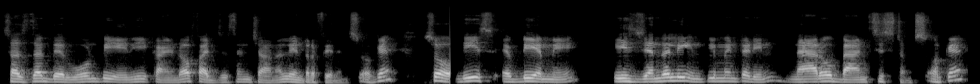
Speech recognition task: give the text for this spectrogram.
such that there won't be any kind of adjacent channel interference okay. So this fdma is generally implemented in narrow band systems okay.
